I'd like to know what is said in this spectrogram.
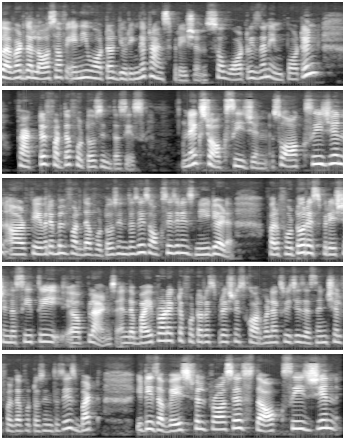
to avoid the loss of any water during the transpiration. So, water is an important factor for the photosynthesis. Next, oxygen. So, oxygen are favorable for the photosynthesis. Oxygen is needed for photorespiration in the C3 uh, plants. And the byproduct of photorespiration is carbon dioxide which is essential for the photosynthesis but it is a wasteful process. The oxygen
